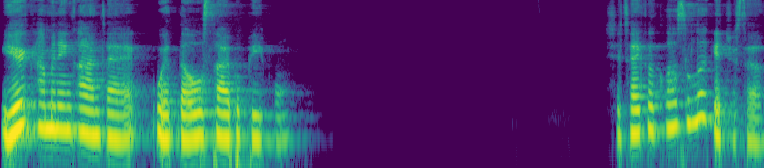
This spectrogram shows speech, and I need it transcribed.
you're coming in contact with those type of people, should take a closer look at yourself.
